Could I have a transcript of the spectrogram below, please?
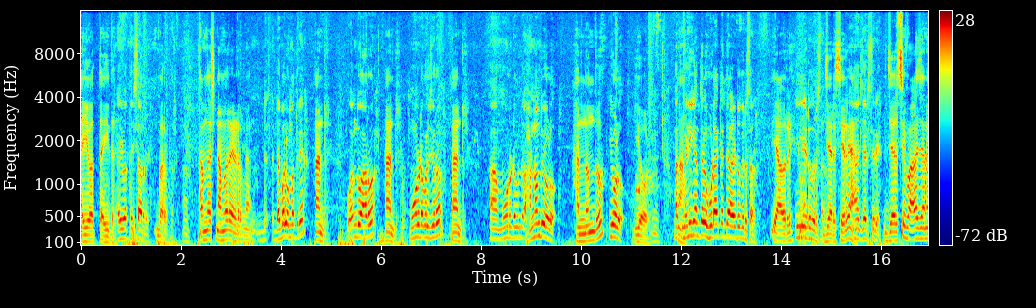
ಐವತ್ತೈದು ರೀ ಐವತ್ತೈದು ಸಾವಿರ ರೀ. ಬರೋಬ್ಬರ ತಮ್ದಷ್ಟು ನಂಬರ್ ಹೇಳ್ರಿ ನಾನು. ಡಬಲ್ ಒಂಬತ್ತು ರೀ? ಹಾಂ ರೀ. ಒಂದು ಆರು ಹಾಂ ರೀ. ಮೂರು ಡಬಲ್ ಜೀರೋ ಹಾಂ ರೀ. ಹಾಂ ಮೂರು ಡಬಲ್ ಹನ್ನೊಂದು ಏಳು. ಹನ್ನೊಂದು ಏಳು. ಏಳು. ಮತ್ತು ಮಣಿಗೆ ಅಂತೇಳಿ ಹುಡಾಕತ್ತೇಳಿ ಇಡೋದ್ರಿ ಸರ್. ಯಾವ ರೀ ಇಲ್ಲಿ ಇಡುದ್ರಿ ಸರ್. ಜರ್ಸಿ ರೀ? ಹಾಂ ಜರ್ಸಿ ರೀ. ಜರ್ಸಿ ಬಾಳ ಜನ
